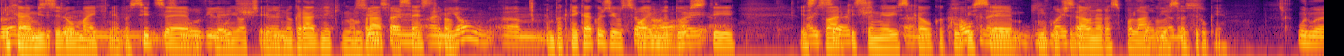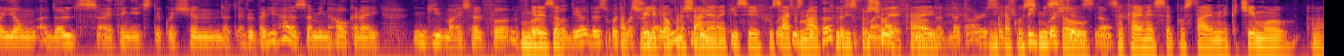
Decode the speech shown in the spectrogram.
Prihajam iz zelo majhne vasice, moj oče je vinogradnik, imam brata, sestro. um, Ampak nekako že v svoji mladosti je stvar, ki sem jo iskal, um, kako bi se mogoče dal na razpolago za druge. When we're young adults, I think it's the question that everybody has. I mean, how can I give myself for, for, za for the others? What, what Pač I velika vprašanja, ne, ki se jih What vsak mlad tudi sprašuje, life? kaj No, that, that nekako smisel, questions, no? zakaj naj se postavim, k čemu uh,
